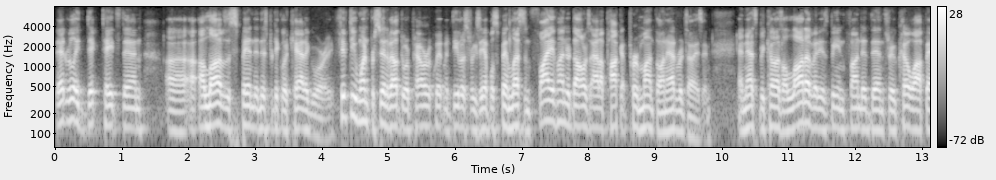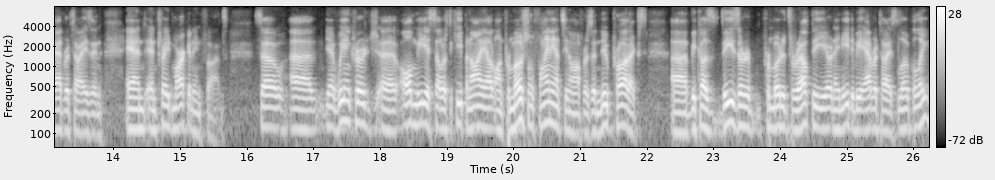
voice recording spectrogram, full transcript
that really dictates then uh, a lot of the spend in this particular category. 51% of outdoor power equipment dealers, for example, spend less than $500 out of pocket per month on advertising. And that's because a lot of it is being funded then through co-op advertising and, and trade marketing funds. So, uh, know, we encourage uh, all media sellers to keep an eye out on promotional financing offers and new products uh, because these are promoted throughout the year and they need to be advertised locally.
